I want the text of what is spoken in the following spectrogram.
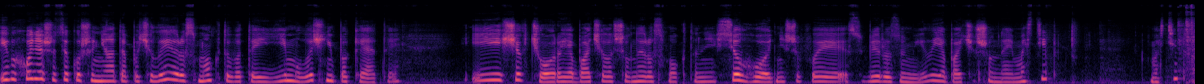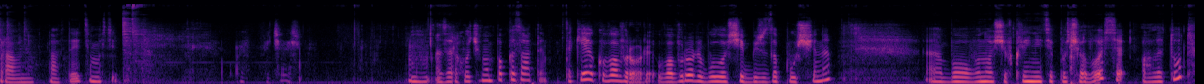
І виходить, що ці кошенята почали розсмоктувати її молочні пакети. І ще вчора я бачила, що вони розсмоктані. Сьогодні, щоб ви собі розуміли, я бачу, що в неї мастіт. Мастіт, правильно? Так, здається, мастіт. Зараз хочу вам показати. Таке, як у Аврори. У Аврори було ще більш запущене, е, бо воно ще в клініці почалося, але тут,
